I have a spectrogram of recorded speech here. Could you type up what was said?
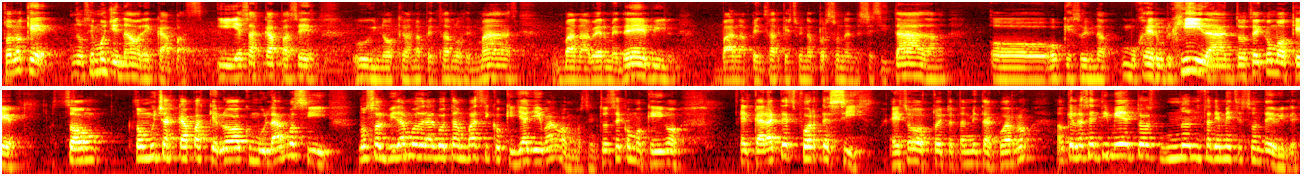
solo que nos hemos llenado de capas y esas capas es, uy no, que van a pensar los demás, van a verme débil, van a pensar que soy una persona necesitada o, o que soy una mujer urgida, entonces como que son son muchas capas que luego acumulamos y nos olvidamos de algo tan básico que ya llevábamos. Entonces como que digo, el carácter es fuerte, sí, eso estoy totalmente de acuerdo, aunque los sentimientos no necesariamente son débiles,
